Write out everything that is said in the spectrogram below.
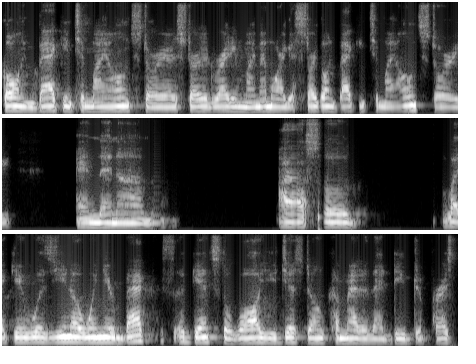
going back into my own story. I started writing my memoir. I started going back into my own story. And then um, I also, like, it was, you know, when you're back against the wall, you just don't come out of that deep depression.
